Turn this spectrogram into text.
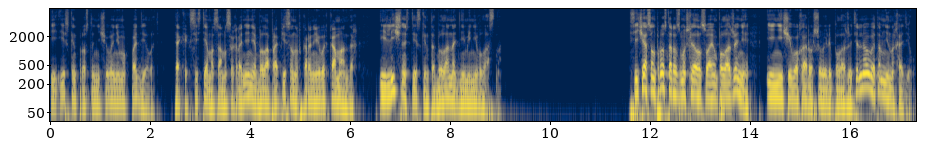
И Искин просто ничего не мог поделать так как система самосохранения была прописана в корневых командах, и личность Искента была над ними невластна. Сейчас он просто размышлял о своем положении и ничего хорошего или положительного в этом не находил.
